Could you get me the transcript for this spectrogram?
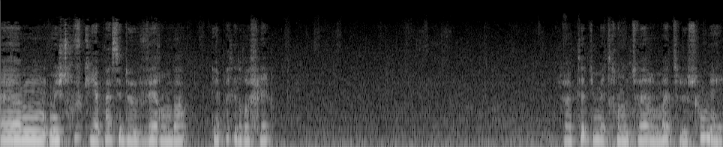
Euh, mais je trouve qu'il n'y a pas assez de vert en bas. Il n'y a pas assez de reflets. J'aurais peut-être dû mettre un autre vert mat dessous, mais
